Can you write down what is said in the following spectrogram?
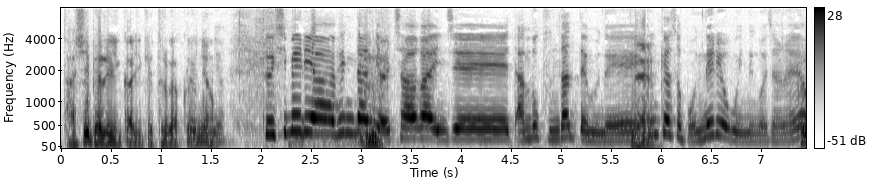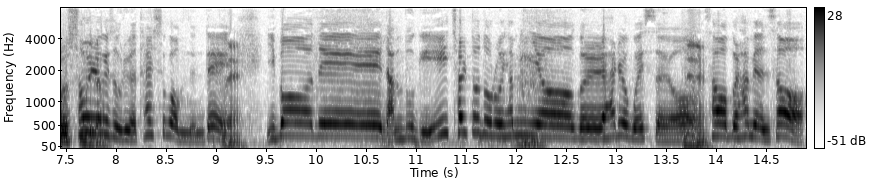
다시 베를린까지 이렇게 들어갔거든요. 그렇군요. 그 시베리아 횡단 열차가 이제 남북 분단 때문에 네. 끊겨서 못 내려오고 있는 거잖아요. 그렇습니다. 서울역에서 우리가 탈 수가 없는데 네. 이번에 남북이 철도도로 협력을 하려고 했어요. 네. 사업을 하면서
